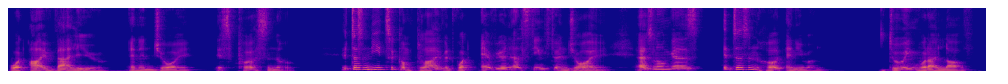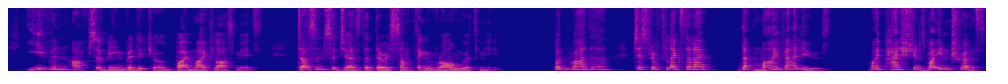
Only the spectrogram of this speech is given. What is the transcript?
What I value and enjoy is personal. It doesn't need to comply with what everyone else seems to enjoy, as long as it doesn't hurt anyone. Doing what I love, even after being ridiculed by my classmates, doesn't suggest that there is something wrong with me, but rather just reflects that I that my values, my passions, my interests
